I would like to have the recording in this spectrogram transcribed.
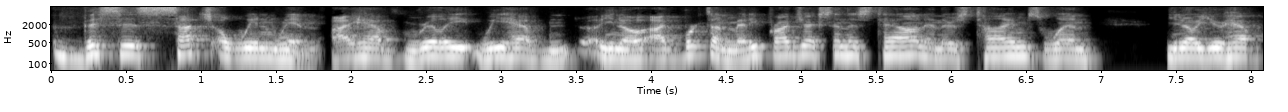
This is such a win-win. I have really, we have, you know, I've worked on many projects in this town, and there's times when, you know, you have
